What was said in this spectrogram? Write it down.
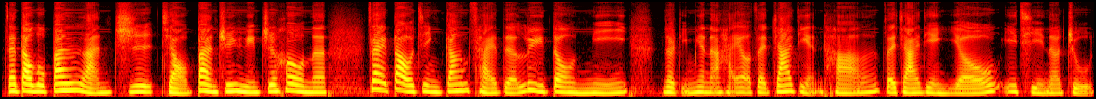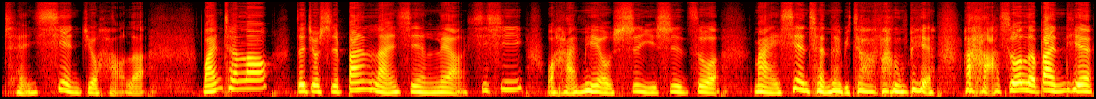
再倒入斑斓汁，搅拌均匀之后呢。再倒进刚才的绿豆泥，那里面呢还要再加点糖，再加一点油，一起呢煮成馅就好了，完成喽！这就是斑斓馅料，嘻嘻，我还没有试一试做，买现成的比较方便，哈哈，说了半天，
